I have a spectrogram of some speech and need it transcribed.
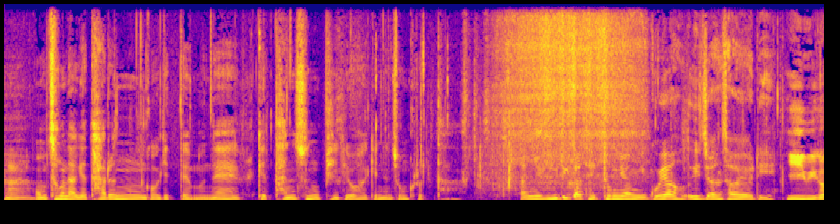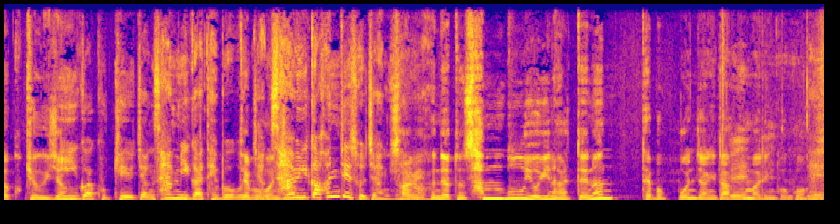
음. 엄청나게 다른 거기 때문에 그렇게 단순 비교하기는 좀 그렇다. 아니 1위가 대통령이고요. 의전 서열이. 2위가 국회의장. 2위가 국회의장, 3위가 대법원장, 대법원장. 4위가 헌재소장이에요. 4위. 근데 하여튼 3부 요인 할 때는 대법원장이다 네. 그 말인 거고. 네.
